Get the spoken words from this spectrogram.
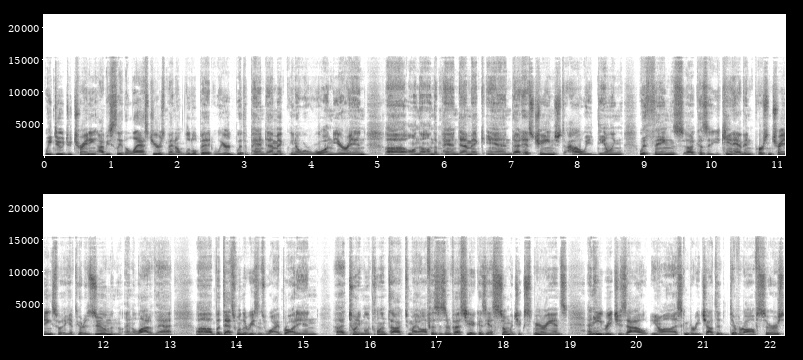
we do do training. Obviously, the last year has been a little bit weird with the pandemic. You know, we're one year in uh, on the on the pandemic, and that has changed how we're dealing with things because uh, you can't have in person training, so you have to go to Zoom and, and a lot of that. Uh, but that's one of the reasons why I brought in uh, Tony McClintock to my office as an investigator because he has so much experience he reaches out, you know, I'll ask him to reach out to different officers,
